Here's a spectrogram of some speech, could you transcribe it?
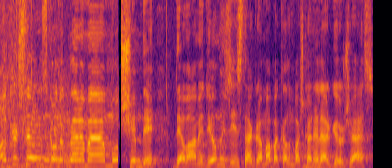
Alkışlıyoruz konuklarımı. Şimdi devam ediyor muyuz Instagram'a? Bakalım başka neler göreceğiz.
